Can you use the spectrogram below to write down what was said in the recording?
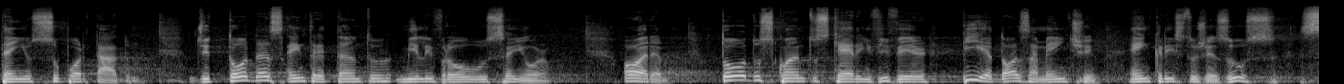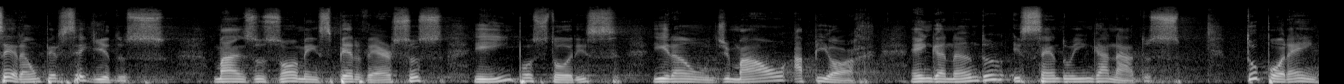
tenho suportado de todas, entretanto, me livrou o Senhor. Ora, todos quantos querem viver piedosamente em Cristo Jesus serão perseguidos, mas os homens perversos e impostores irão de mal a pior, enganando e sendo enganados. Tu, porém,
